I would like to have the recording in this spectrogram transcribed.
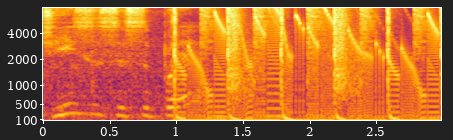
Jesus is the Jesus is the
